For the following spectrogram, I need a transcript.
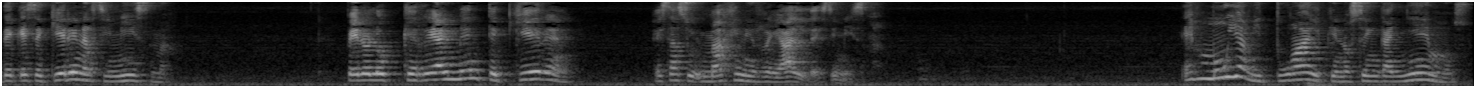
de que se quieren a sí mismas, pero lo que realmente quieren es a su imagen irreal de sí misma. Es muy habitual que nos engañemos,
